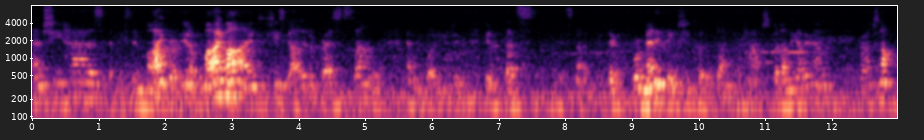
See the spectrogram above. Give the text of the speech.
And she has, at least in my, you know, my mind, she's got a depressed son. And what do you do? You know, that's, it's not, there were many things she could have done perhaps, but on the other hand, perhaps not.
